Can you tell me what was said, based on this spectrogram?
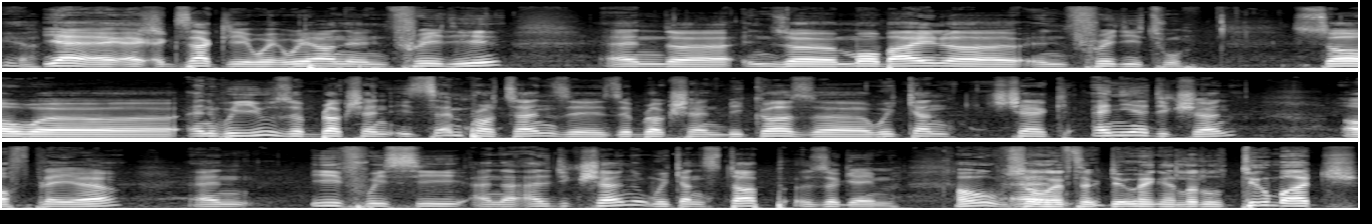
Yeah. Yeah, exactly. We, we are in 3D and uh, in the mobile uh, in 3D too. So uh, and we use the blockchain. It's important the, the blockchain because uh, we can check any addiction of player and if we see an addiction, we can stop the game. Oh, so And- if they're doing a little too much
